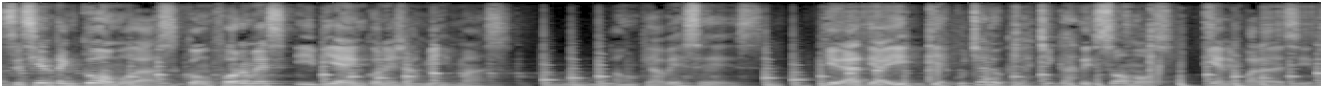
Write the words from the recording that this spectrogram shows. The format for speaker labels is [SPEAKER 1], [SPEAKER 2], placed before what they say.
[SPEAKER 1] se sienten cómodas, conformes y bien con ellas mismas. Aunque a veces, quédate ahí y escucha lo que las chicas de Somos tienen para decir.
